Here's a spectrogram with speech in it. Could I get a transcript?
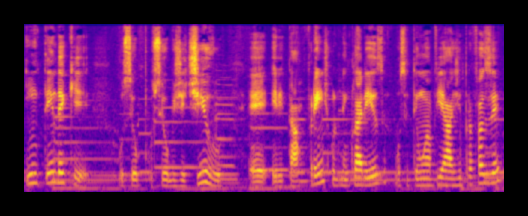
E entenda que o seu, o seu objetivo é ele está à frente, quando tem clareza, você tem uma viagem para fazer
